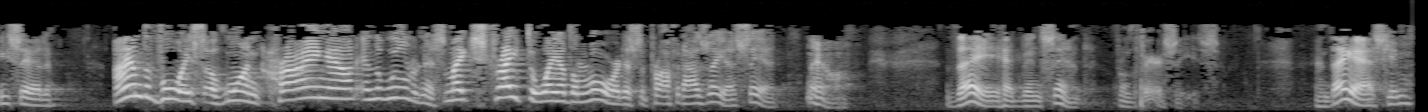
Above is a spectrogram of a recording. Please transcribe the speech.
He said, I am the voice of one crying out in the wilderness, Make straight the way of the Lord, as the prophet Isaiah said. Now, they had been sent from the Pharisees. And they asked him,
